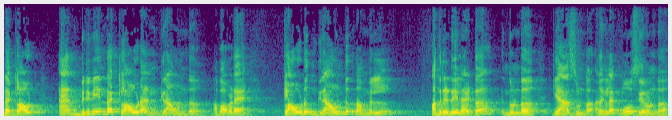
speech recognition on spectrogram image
the cloud and between the cloud and ground അപ്പോൾ അവിടെ ക്ലൗഡും ഗ്രൗണ്ടും തമ്മിൽ അതിനിടയിലായിട്ട് എന്തുണ്ട്? ഗ്യാസ് ഉണ്ട് അല്ലെങ്കിൽ അറ്റ്മോസ്ഫിയർ ഉണ്ട്.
